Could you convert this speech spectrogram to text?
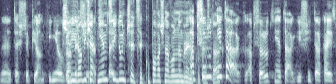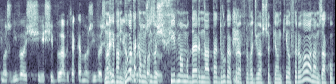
e, te szczepionki. Nie Czyli robić jak Niemcy tutaj... i Duńczycy, kupować na wolnym rynku Absolutnie też, tak? tak? absolutnie tak. Jeśli taka jest możliwość, jeśli byłaby taka możliwość... No wie pan, była taka możliwość. Firma Moderna, ta druga, która wprowadziła szczepionki, oferowała nam zakup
